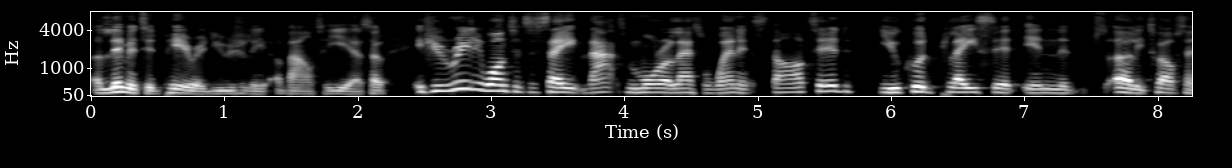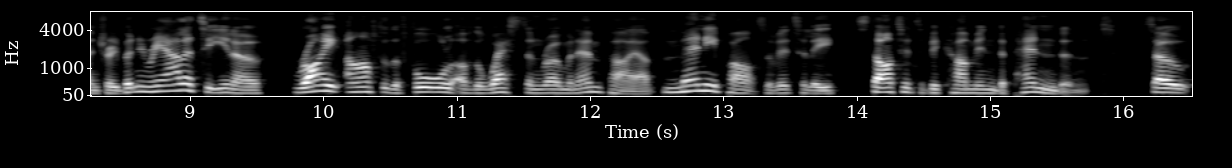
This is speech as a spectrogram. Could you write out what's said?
a limited period, usually about a year. So if you really wanted to say that's more or less when it started, you could place it in the early 12th century. But in reality, you know, right after the fall of the Western Roman Empire, many parts of Italy started to become independent. So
